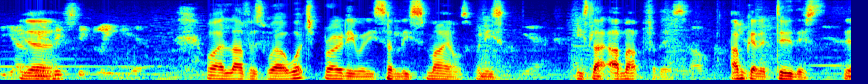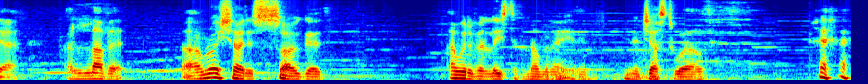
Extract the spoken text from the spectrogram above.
Yeah, Yeah. realistically, yeah. What I love as well, watch Brody when he suddenly smiles when he's Yeah. he's like, I'm up for this. Oh, I'm going to do this. Yeah, I love it. Uh, Roy Scheider's so good. I would have at least have nominated him in a Just World. I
